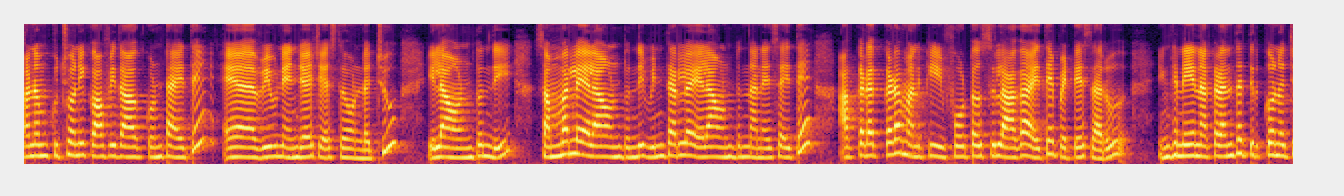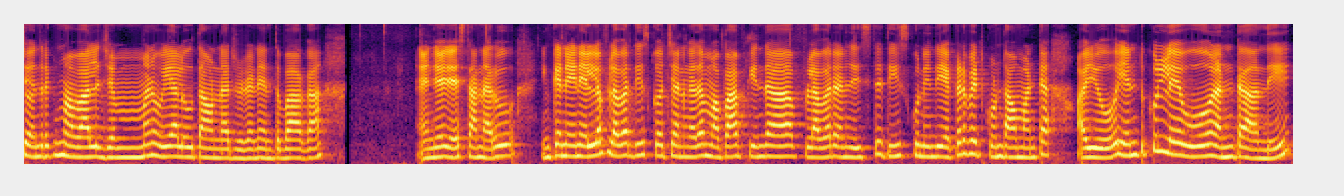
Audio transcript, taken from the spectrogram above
మనం కూర్చొని కాఫీ తాగకుండా అయితే వ్యూని ఎంజాయ్ చేస్తూ ఉండొచ్చు. ఇలా ఉంటుంది. సమ్మర్లో ఎలా ఉంటుంది? వింటర్లో ఎలా ఉంటుంది అనేసి అయితే అక్కడక్కడ మనకి ఫొటోస్ లాగా అయితే పెట్టేశారు. ఇంకా నేను అక్కడంతా తిరుక్కొని వచ్చే అందరికి మా వాళ్ళు జమ్మని ఉయ్యాలుగుతా ఉన్నారు చూడండి ఎంత బాగా. ఎంజాయ్ చేస్తున్నారు. ఇంకా నేను ఎల్లో ఫ్లవర్ తీసుకొచ్చాను కదా మా పాప కింద ఫ్లవర్ అని ఇస్తే తీసుకునింది. ఎక్కడ పెట్టుకుంటామంటే అయ్యో ఎంటుకులు లేవు అంట అంది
